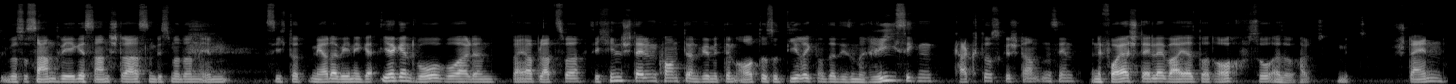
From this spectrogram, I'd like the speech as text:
über so Sandwege, Sandstraßen, bis man dann eben sich dort mehr oder weniger irgendwo, wo halt ein freier Platz war, sich hinstellen konnte und wir mit dem Auto so direkt unter diesem riesigen Kaktus gestanden sind. Eine Feuerstelle war ja dort auch so, also halt mit Stein,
